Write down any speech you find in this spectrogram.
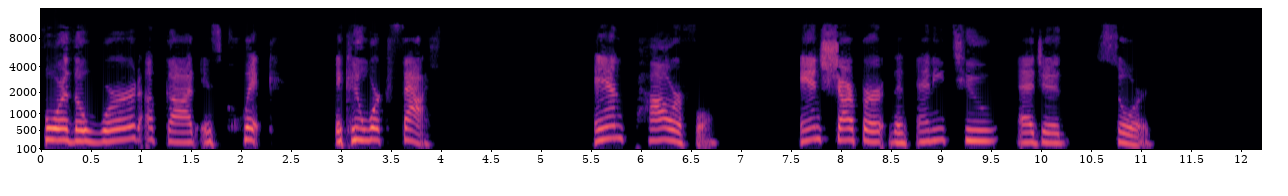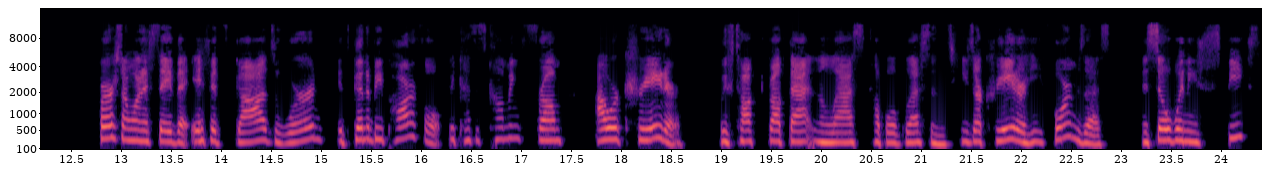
For the word of God is quick. It can work fast and powerful and sharper than any two-edged sword. First, I want to say that if it's God's word, it's going to be powerful because it's coming from our creator. We've talked about that in the last couple of lessons. He's our creator. He forms us. And so when he speaks,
